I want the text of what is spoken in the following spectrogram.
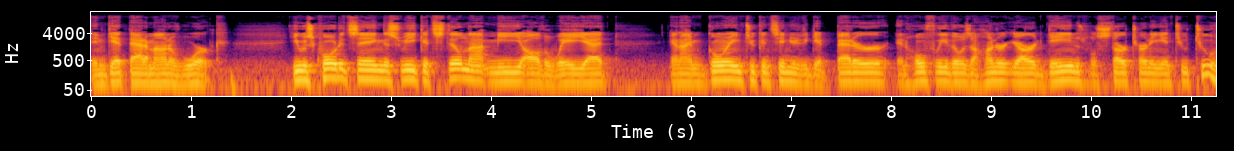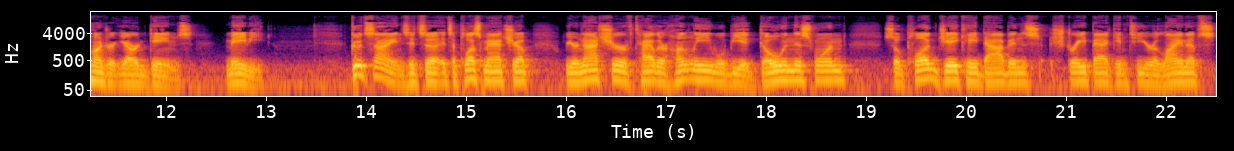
and get that amount of work. He was quoted saying this week, It's still not me all the way yet and I'm going to continue to get better. And hopefully, those 100 yard games will start turning into 200 yard games, maybe. Good signs. It's a it's a plus matchup. We are not sure if Tyler Huntley will be a go in this one. So plug J.K. Dobbins straight back into your lineups,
